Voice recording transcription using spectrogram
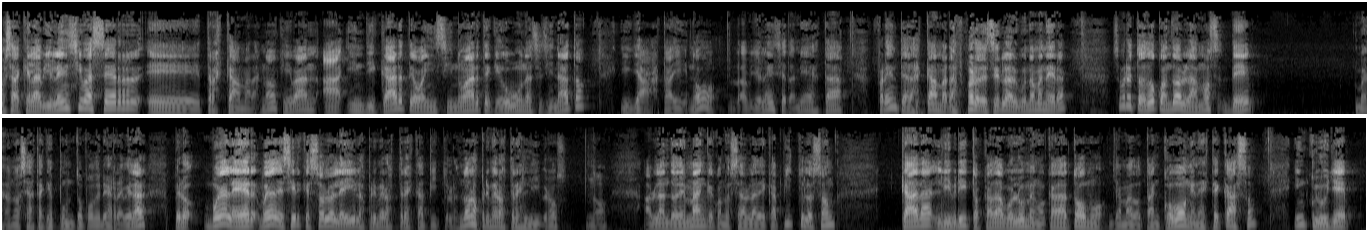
o sea, que la violencia iba a ser eh, tras cámaras, ¿no? Que iban a indicarte o a insinuarte que hubo un asesinato y ya, hasta ahí. No, la violencia también está frente a las cámaras, por decirlo de alguna manera. Sobre todo cuando hablamos de bueno, no sé hasta qué punto podría revelar, pero voy a leer, voy a decir que solo leí los primeros tres capítulos, no los primeros tres libros, ¿no? Hablando de manga, cuando se habla de capítulos, son cada librito, cada volumen o cada tomo, llamado tankobon en este caso, incluye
